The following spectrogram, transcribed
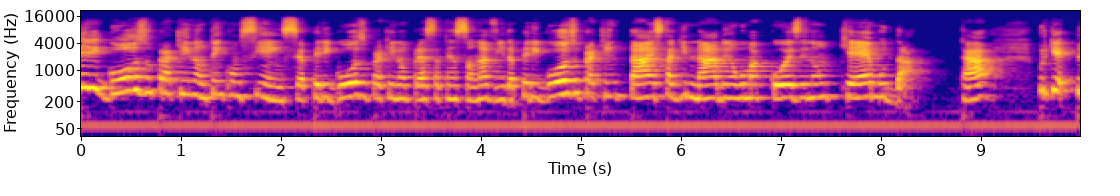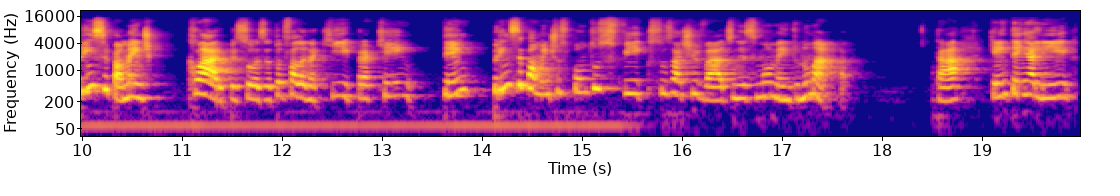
Perigoso para quem não tem consciência, perigoso para quem não presta atenção na vida, perigoso para quem tá estagnado em alguma coisa e não quer mudar, tá? Porque principalmente, claro, pessoas, eu tô falando aqui para quem tem principalmente os pontos fixos ativados nesse momento no mapa, tá? Quem tem ali,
